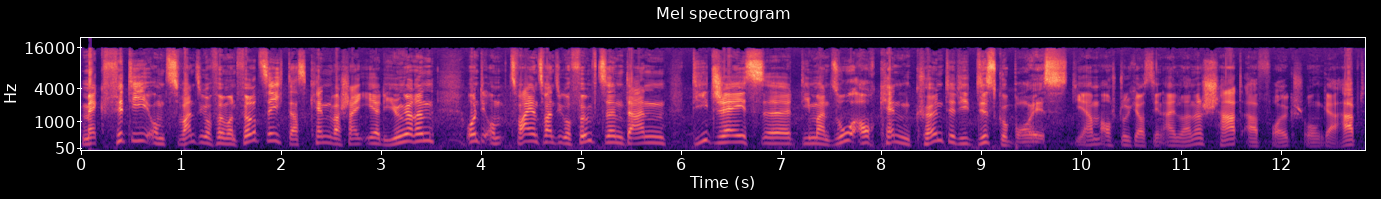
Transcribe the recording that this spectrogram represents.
McFitty um 20.45 Uhr, das kennen wahrscheinlich eher die Jüngeren. Und um 22.15 Uhr dann DJs, äh, die man so auch kennen könnte, die Disco Boys. Die haben auch durchaus den einen oder anderen Charterfolg schon gehabt.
